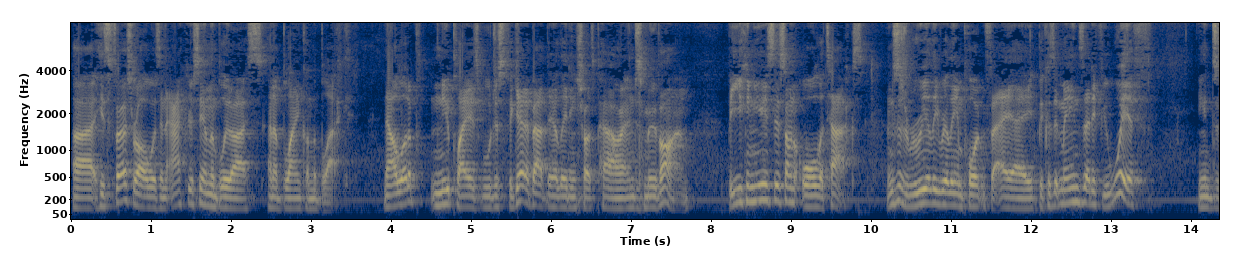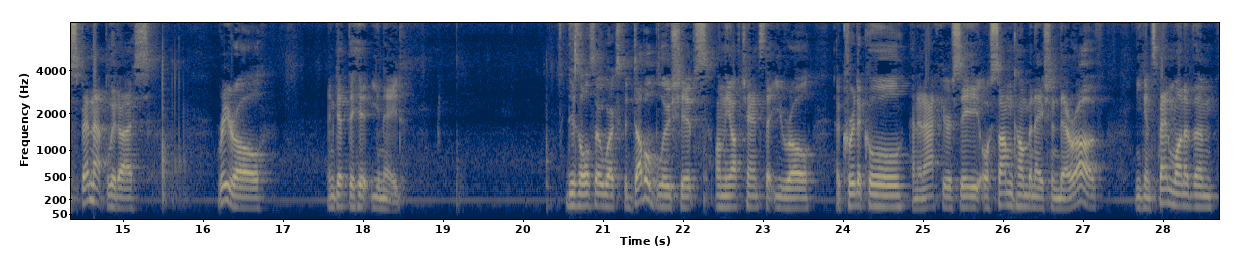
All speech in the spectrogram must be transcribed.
uh, his first roll was an accuracy on the blue dice and a blank on the black. Now, a lot of new players will just forget about their leading shots power and just move on. But you can use this on all attacks. And this is really, really important for AA because it means that if you whiff, you can just spend that blue dice, re-roll, and get the hit you need. This also works for double blue ships on the off chance that you roll a critical and an accuracy or some combination thereof. You can spend one of them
